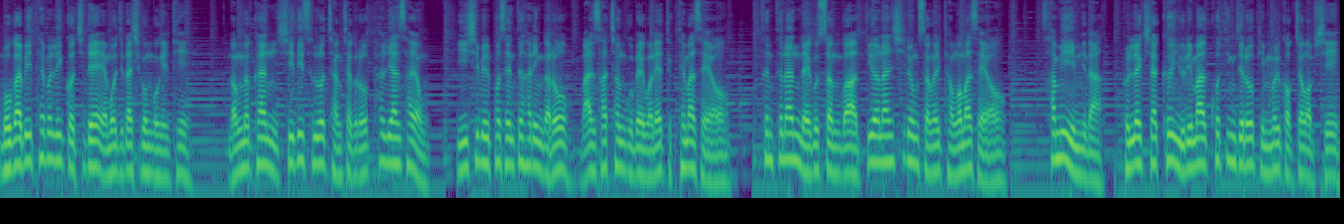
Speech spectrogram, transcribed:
모가비 태블릿 거치대 에모지-001T 넉넉한 CD 슬롯 장착으로 편리한 사용 21% 할인가로 14,900원에 득템하세요. 튼튼한 내구성과 뛰어난 실용성을 경험하세요. 3위입니다. 블랙샤크 유리막 코팅제로 빗물 걱정 없이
